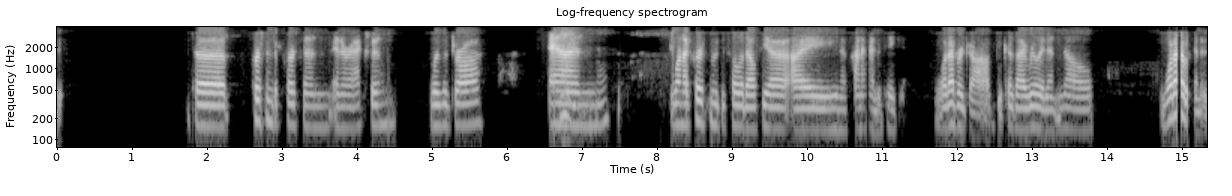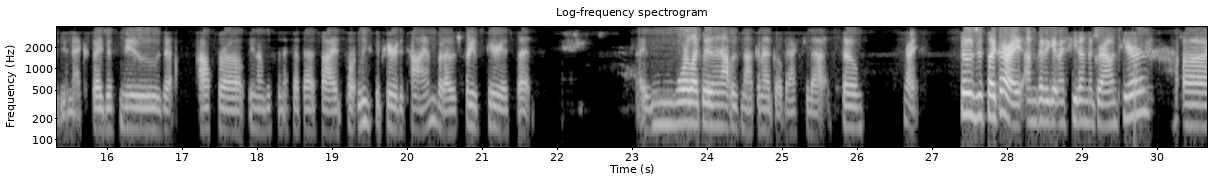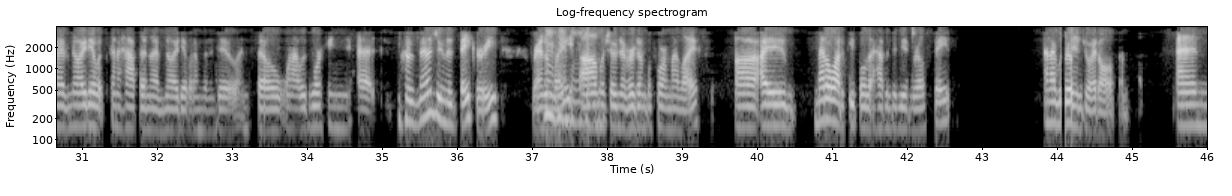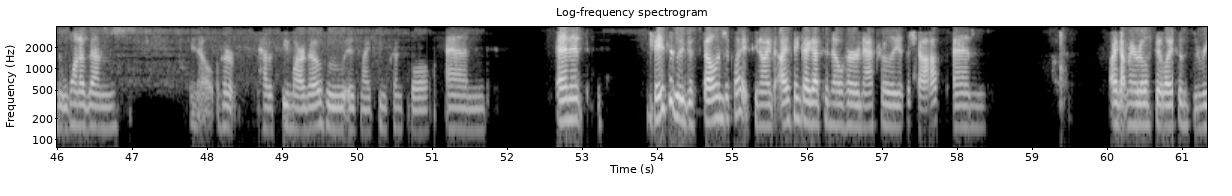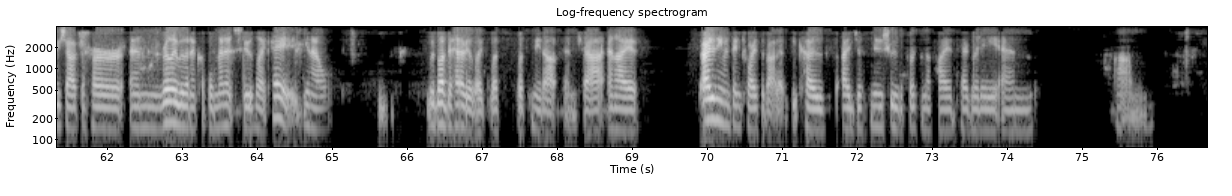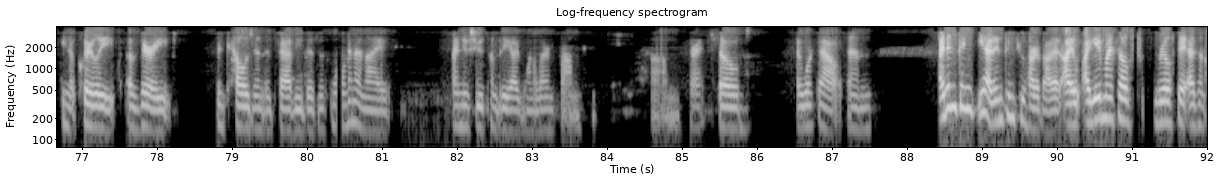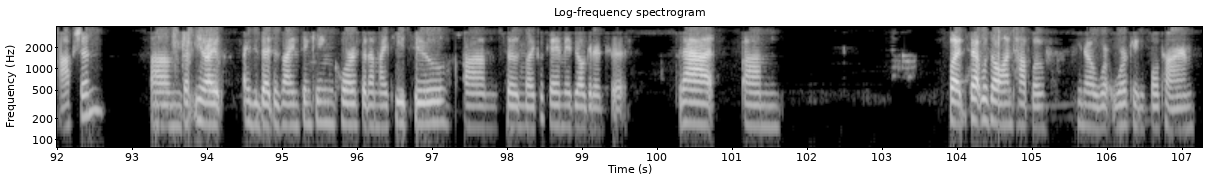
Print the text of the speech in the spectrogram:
the person to person interaction was a draw. And Mhm. when I first moved to Philadelphia, I, you know, kind of had to take whatever job because I really didn't know what I was going to do next. I just knew that opera, you know, was going to set that aside for at least a period of time, but I was pretty serious that I more likely than not was not going to go back to that. So, right. so it was just like, all right, I'm going to get my feet on the ground here. Uh, I have no idea what's going to happen. I have no idea what I'm going to do. And so when I was working at, I was managing this bakery randomly, Mhm, um, mhm. which I've never done before in my life. Uh, I met a lot of people that happened to be in real estate, and I really enjoyed all of them. And one of them, you know, her happens to be Margot, who is my team principal, and and it basically just fell into place. You know, I, I think I got to know her naturally at the shop, and I got my real estate license and reached out to her, and really within a couple minutes, she was like, "Hey, you know, we'd love to have you. Like, let's let's meet up and chat." And I, I didn't even think twice about it because I just knew she was a person of high integrity and, um, you know, clearly a very intelligent and savvy businesswoman, and I, I knew she was somebody I'd want to learn from. Um, Right. so I worked out, and I didn't think, yeah, I didn't think too hard about it. I, I gave myself real estate as an option, um, but you know, I, I did that design thinking course at MIT too. Um, so Mhm. it's like, okay, maybe I'll get into that. Um, but that was all on top of, you know, wor- working full time.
